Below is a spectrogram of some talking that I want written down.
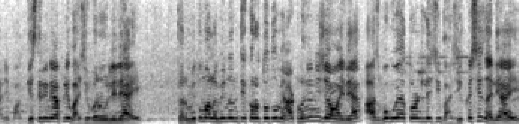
आणि भाग्यश्रीने आपली भाजी बनवलेली आहे. तर मी तुम्हाला विनंती करतो तुम्ही आठवणीने जेवायला आज बघूया तोंडल्याची भाजी कशी झाली आहे.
